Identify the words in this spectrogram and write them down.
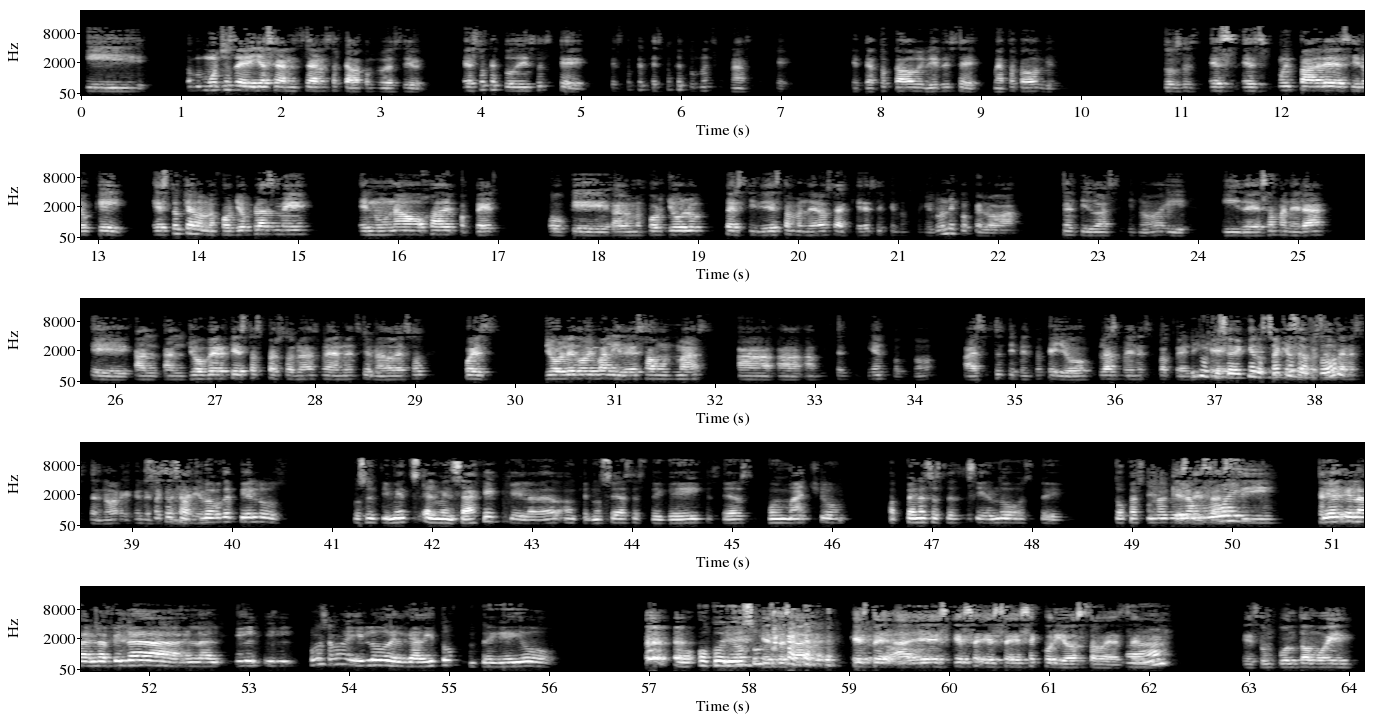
y muchas de ellas se han, se han acercado conmigo a decir, esto que tú dices, que esto que, esto que tú mencionaste, que, te ha tocado vivir, dice, me ha tocado vivir. Entonces, es, es muy padre decir, ok, esto que a lo mejor yo plasmé en una hoja de papel o que a lo mejor yo lo percibí de esta manera, o sea, quiere decir que no soy el único que lo ha sentido así, ¿no? Y, y de esa manera, eh, al, al yo ver que estas personas me han mencionado eso, pues yo le doy validez aún más a, a, a mis sentimientos, ¿no? A ese sentimiento que yo plasmé en ese papel. y que, se ve que lo sacas a flor. En ese, sacas a flor de piel los, los sentimientos, el mensaje que la verdad, aunque no seas este gay, que seas muy macho, apenas estés diciendo, este, tocas una guerra muy... En la, en la fila, en la, il, ¿cómo se llama? Hilo delgadito entre gay o, o, curioso. que este, ah, es que ese, ese, ese curioso es, es un punto muy,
